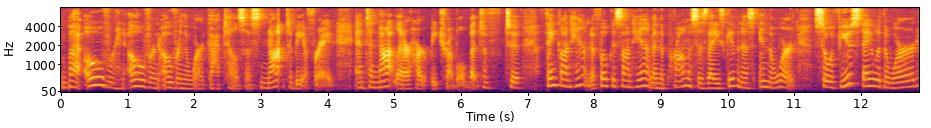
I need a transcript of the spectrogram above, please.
But over and over and over in the word god tells us not to be afraid and to not let our heart be troubled but to to think on him to focus on him and the promises that he's given us in the word. So if you stay with the word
